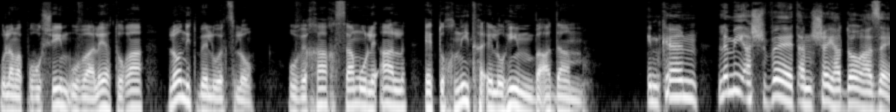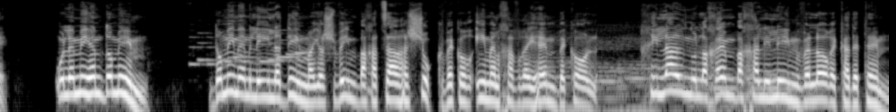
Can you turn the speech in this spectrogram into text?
אולם הפרושים ובעלי התורה לא נטבלו אצלו, ובכך שמו לעל את תוכנית האלוהים באדם. אם כן, למי אשווה את אנשי הדור הזה? ולמי הם דומים? דומים הם לילדים היושבים בחצר השוק וקוראים אל חבריהם בקול, חיללנו לכם בחלילים ולא רקדתם,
